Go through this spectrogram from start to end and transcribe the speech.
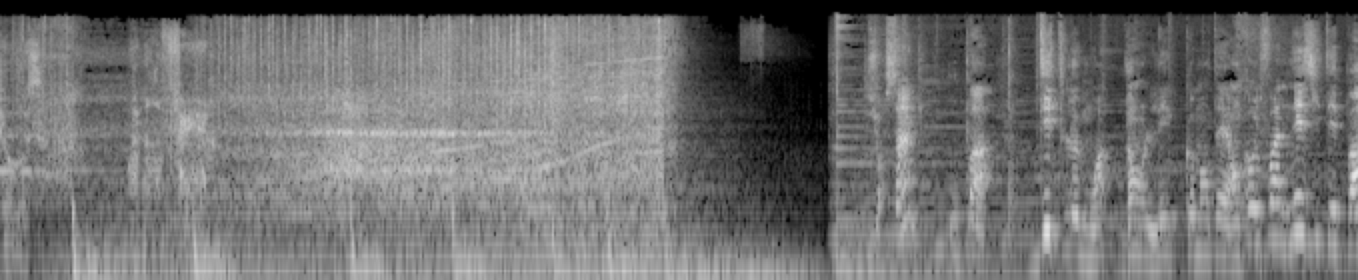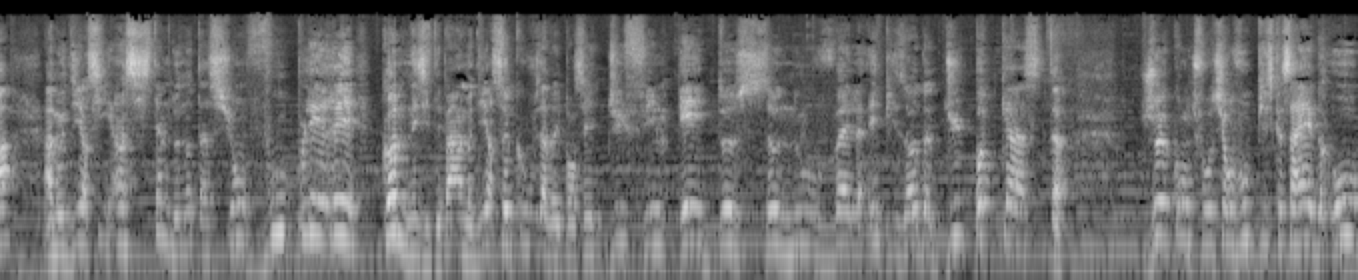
chose en enfer. Sur 5 ou pas Dites-le moi dans les commentaires. Encore une fois, n'hésitez pas à me dire si un système de notation vous plairait. Comme n'hésitez pas à me dire ce que vous avez pensé du film et de ce nouvel épisode du podcast. Je compte sur vous puisque ça aide au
